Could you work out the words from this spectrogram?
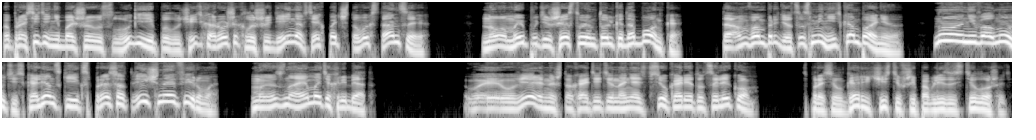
попросить о небольшой услуге и получить хороших лошадей на всех почтовых станциях. Но мы путешествуем только до Бонка. Там вам придется сменить компанию. Но не волнуйтесь, Коленский экспресс — отличная фирма. Мы знаем этих ребят». «Вы уверены, что хотите нанять всю карету целиком?» — спросил Гарри, чистивший поблизости лошадь.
